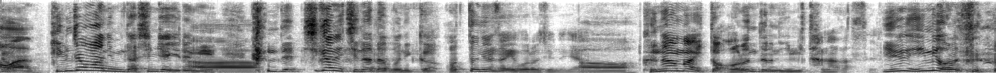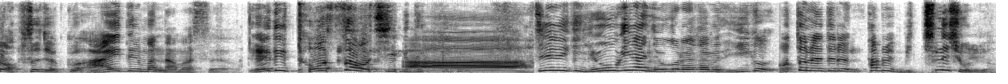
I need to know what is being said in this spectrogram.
풍정환. 김정환입니다. 심지어 이름이. 아. 근데 시간이 지나다 보니까 어떤 현상이 벌어지느냐. 어. 그나마 있던 어른들은 이미 다 나갔어요. 이미 이미 어른들은 없어졌고 아이들만 남았어요. 애들이 더 싸워 지네들. 아. 지금 이렇게 욕이란 욕을 해가면 이거 어떤 애들은 하루에 미친 듯이 올려.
